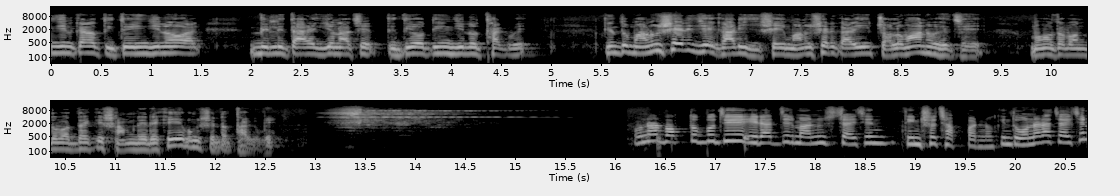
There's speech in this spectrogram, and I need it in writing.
ইঞ্জিন কেন, তৃতীয় ইঞ্জিনও দিল্লিতে আরেকজন আছে, তৃতীয় ইঞ্জিনও থাকবে। কিন্তু মানুষের যে গাড়ি সেই মানুষের গাড়ি চলমান হয়েছে মমতা বন্দ্যোপাধ্যায়কে সামনে রেখেই এবং সেটা থাকবে। ওনার বক্তব্য যে এ রাজ্যের মানুষ চাইছেন তিনশো ছাপ্পান্ন কিন্তু ওনারা চাইছেন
